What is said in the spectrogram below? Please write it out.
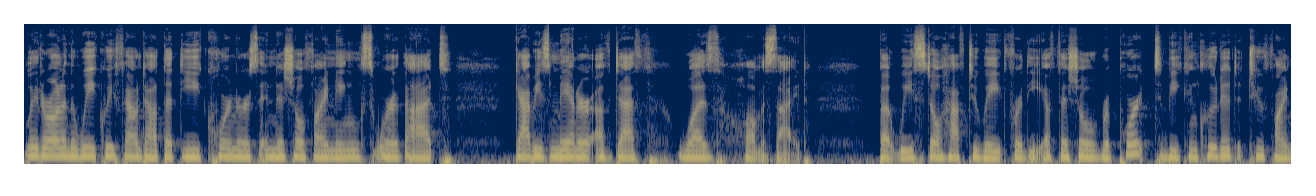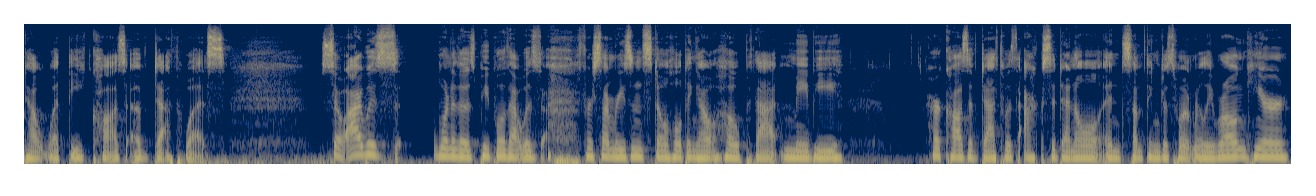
later on in the week, we found out that the coroner's initial findings were that Gabby's manner of death was homicide. But we still have to wait for the official report to be concluded to find out what the cause of death was. So I was one of those people that was, for some reason, still holding out hope that maybe her cause of death was accidental and something just went really wrong here.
